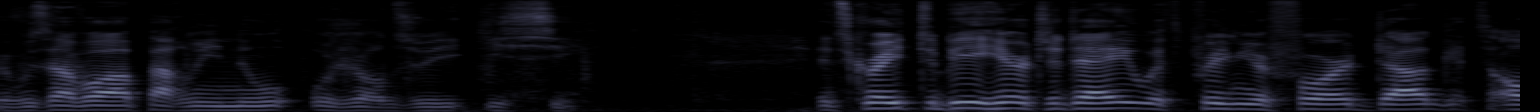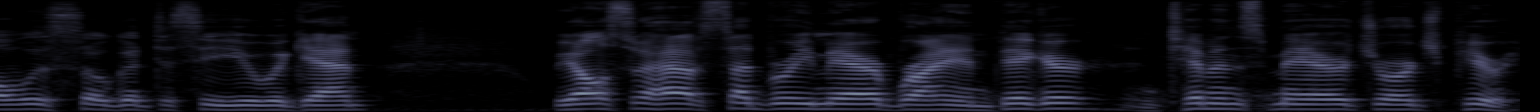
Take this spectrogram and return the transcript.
de vous avoir parmi nous aujourd'hui ici. It's great to be here today with Premier Ford. Doug, it's always so good to see you again. We also have Sudbury Mayor Brian Bigger and Timmins Mayor George Pirie.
